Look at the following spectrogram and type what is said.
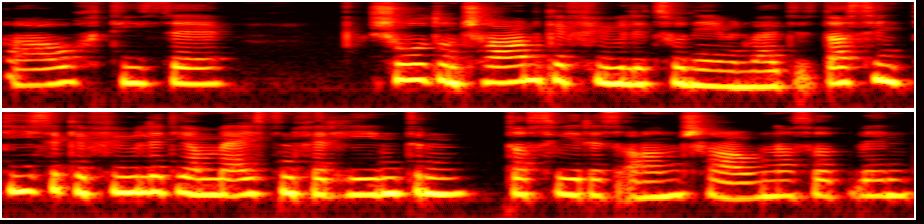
auch diese Schuld- und Schamgefühle zu nehmen, weil das sind diese Gefühle, die am meisten verhindern, dass wir es anschauen. Also wenn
